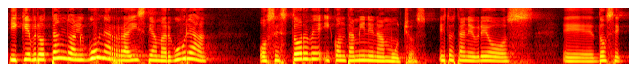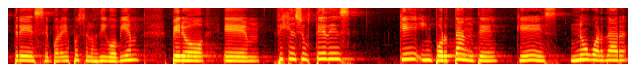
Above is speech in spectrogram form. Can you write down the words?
y que brotando alguna raíz de amargura os estorbe y contaminen a muchos. Esto está en Hebreos 12, eh, 13, por ahí después se los digo bien, pero Em, fíjense ustedes qué importante que es no guardar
